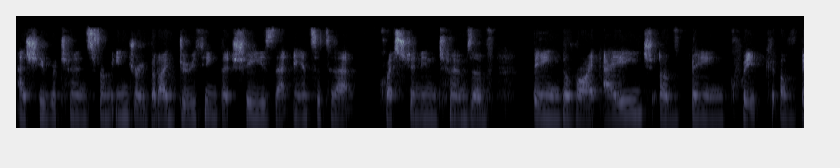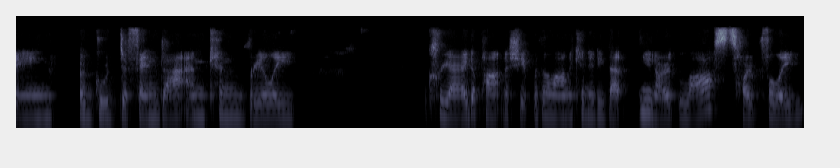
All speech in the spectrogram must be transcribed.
as she returns from injury. But I do think that she is that answer to that question in terms of being the right age, of being quick, of being a good defender and can really create a partnership with Alanna Kennedy that, you know, lasts hopefully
